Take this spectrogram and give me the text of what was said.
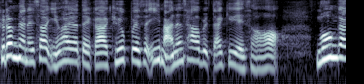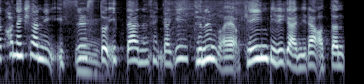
그런 면에서 이화여대가 교육부에서 이 많은 사업을 따기 위해서 무언가 커넥션이 있을 수도 있다는 생각이 드는 거예요. 개인 비리가 아니라 어떤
